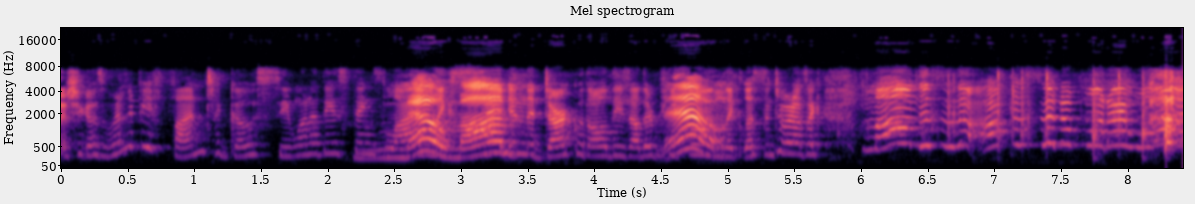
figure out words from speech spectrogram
And she goes, "Wouldn't it be fun to go see one of these things live? No, like, Mom. Sit in the dark with all these other people No. and like listen to it." I was like, "Mom, this is the opposite of what I want."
